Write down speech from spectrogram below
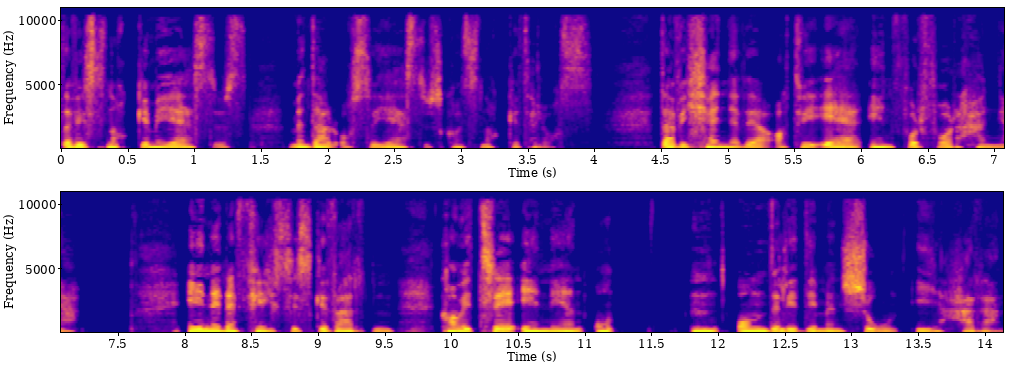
der vi snakker med Jesus, men der også Jesus kan snakke til oss, der vi kjenner det at vi er innenfor forhenget. Inn i den fysiske verden kan vi tre inn i en åndelig dimensjon i Herren.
